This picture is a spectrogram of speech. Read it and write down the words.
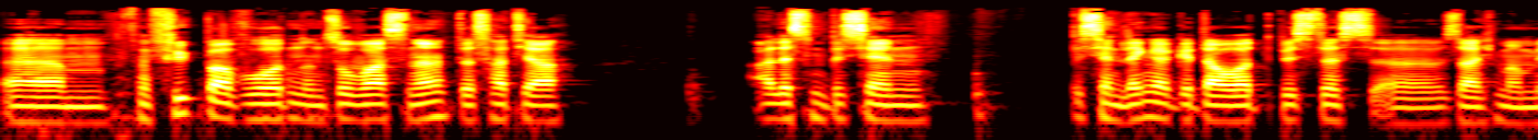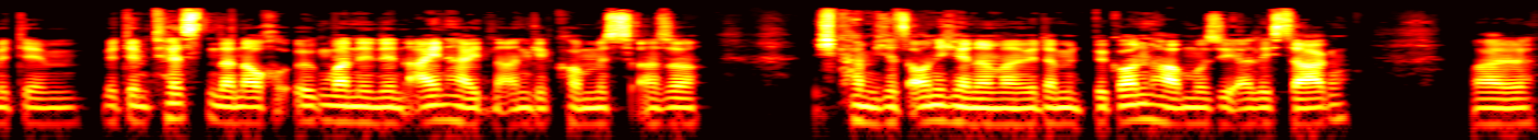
ähm, verfügbar wurden und sowas. Ne, das hat ja alles ein bisschen bisschen länger gedauert, bis das, äh, sag ich mal, mit dem mit dem Testen dann auch irgendwann in den Einheiten angekommen ist. Also ich kann mich jetzt auch nicht erinnern, wann wir damit begonnen haben, muss ich ehrlich sagen, weil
